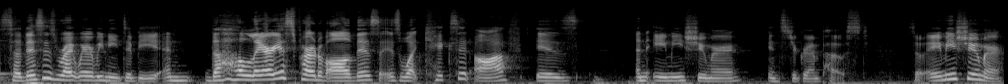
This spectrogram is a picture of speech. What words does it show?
So this is right where we need to be. And the hilarious part of all of this is what kicks it off is an Amy Schumer Instagram post. So Amy Schumer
